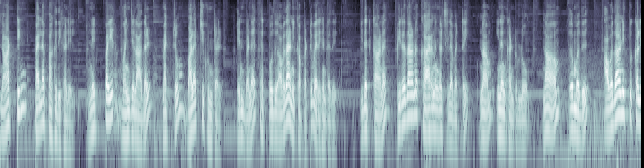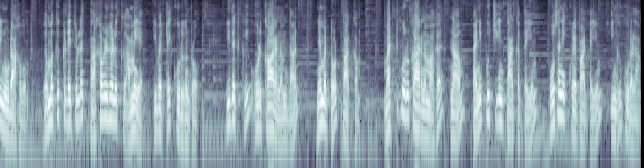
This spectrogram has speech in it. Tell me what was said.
நாட்டின் பல பகுதிகளில் நெற்பயிர் மஞ்சளாதல் மற்றும் வளர்ச்சி குன்றல் என்பன தற்போது அவதானிக்கப்பட்டு வருகின்றது. இதற்கான பிரதான காரணங்கள் சிலவற்றை நாம் இனங்கண்டுள்ளோம் நாம் எமது அவதானிப்புகளினூடாகவும் எமக்கு கிடைத்துள்ள தகவல்களுக்கு அமைய இவற்றை கூறுகின்றோம். இதற்கு ஒரு காரணம்தான் நெமட்டோட் தாக்கம். மற்றொரு காரணமாக நாம் பனிப்பூச்சியின் தாக்கத்தையும் பூசணை குறைபாட்டையும் இங்கு கூறலாம்.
